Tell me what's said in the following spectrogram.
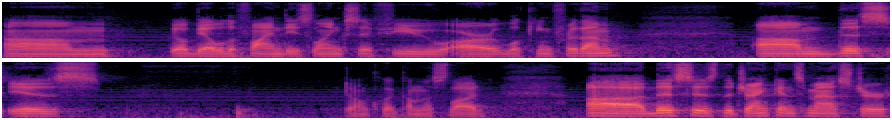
um, you'll be able to find these links if you are looking for them. Um, this is, don't click on the slide. Uh, this is the Jenkins master.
